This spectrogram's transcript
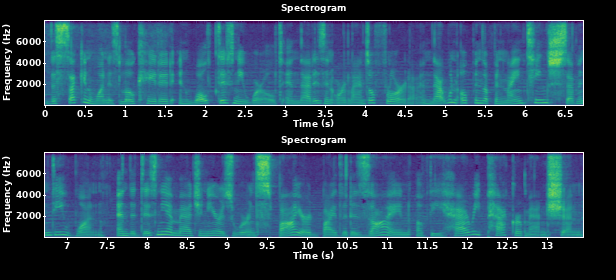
The second one is located in Walt Disney World, and that is in Orlando, Florida. And that one opened up in 1971. And the Disney Imagineers were inspired by the design of the Harry Packer Mansion,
